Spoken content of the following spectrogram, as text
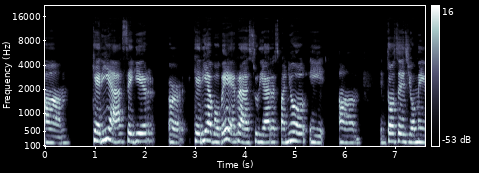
um, quería seguir, er, quería volver a estudiar español y um, entonces yo me,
